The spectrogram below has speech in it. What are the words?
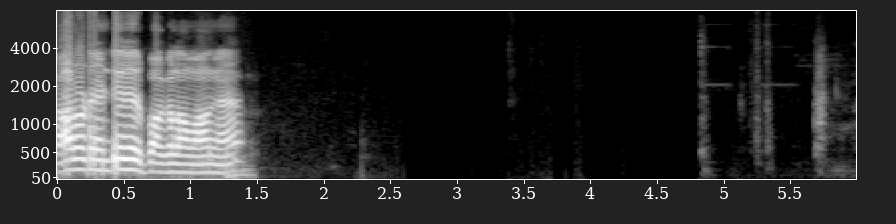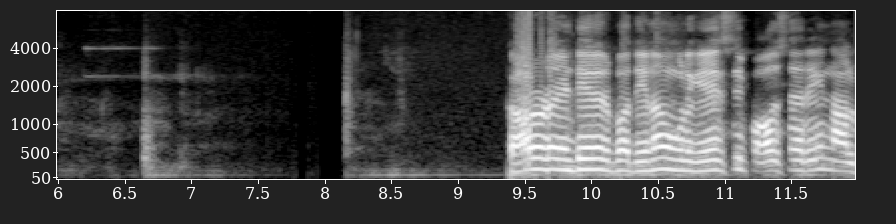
காரோட இன்டீரியர் பார்க்கலாம் வாங்க. காரோட இன்டீரியர் பார்த்தீங்கன்னா உங்களுக்கு ஏசி பவர் ஸ்டேரிங் நாலு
